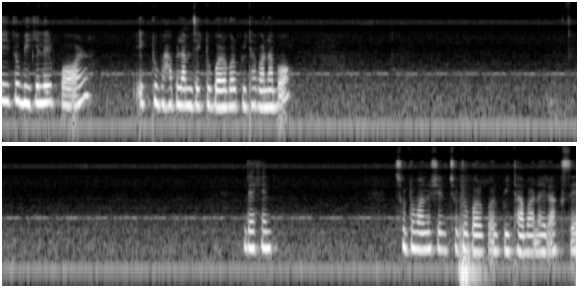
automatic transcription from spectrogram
এই তো বিকেলের পর একটু ভাবলাম যে একটু গড় গড় পিঠা বানাবো। দেখেন, ছোট মানুষের ছোট গড় গড় পিঠা বানায় রাখছে।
